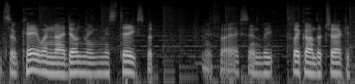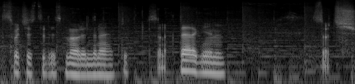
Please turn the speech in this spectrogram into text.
It's okay when I don't make mistakes, but if I accidentally click on the track, it switches to this mode, and then I have to select that again and such.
